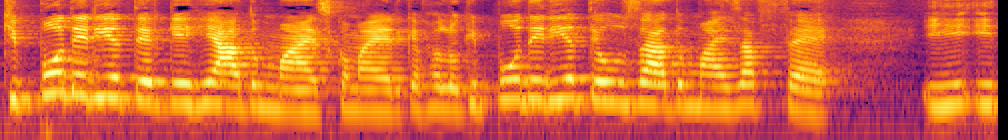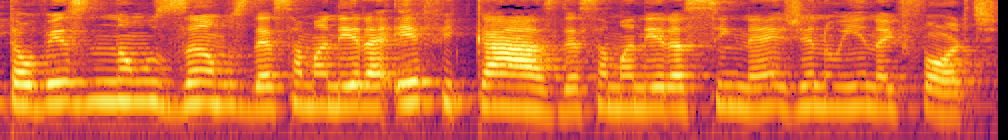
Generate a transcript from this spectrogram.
que poderia ter guerreado mais, como a Erika falou, que poderia ter usado mais a fé. E, e, talvez não usamos dessa maneira eficaz, dessa maneira assim, né, genuína e forte.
